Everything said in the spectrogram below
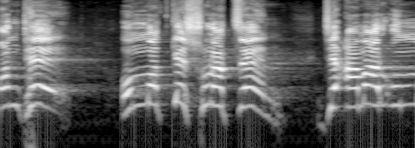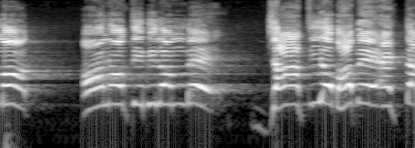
কণ্ঠে উম্মতকে শোনাচ্ছেন যে আমার উম্মত অনতিবিলম্বে জাতীয়ভাবে একটা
